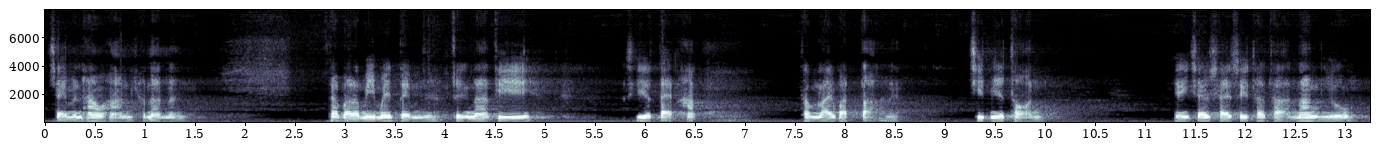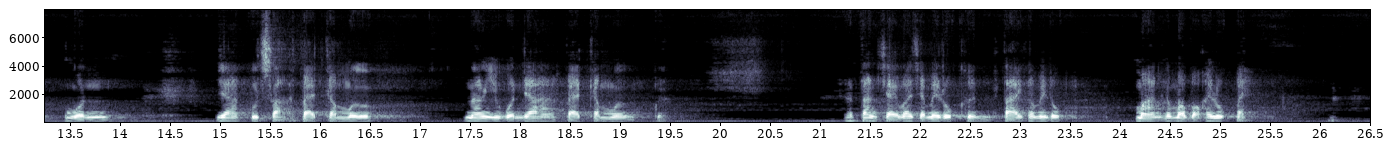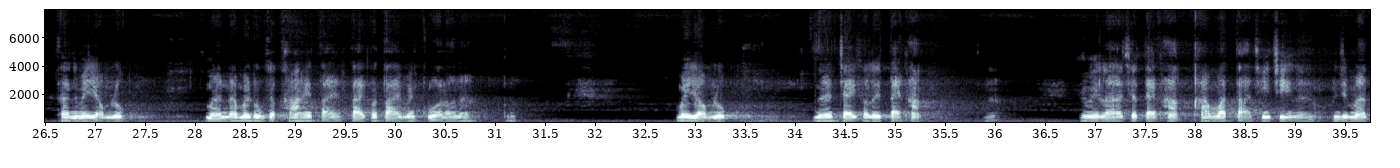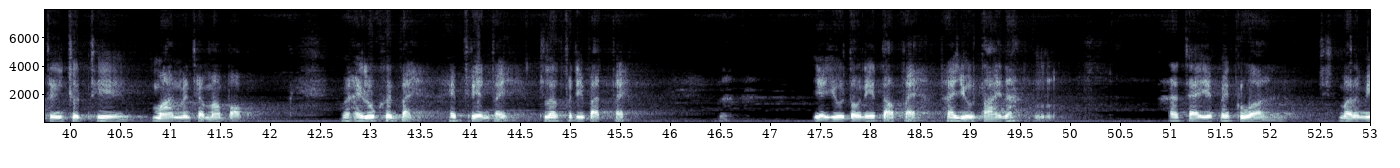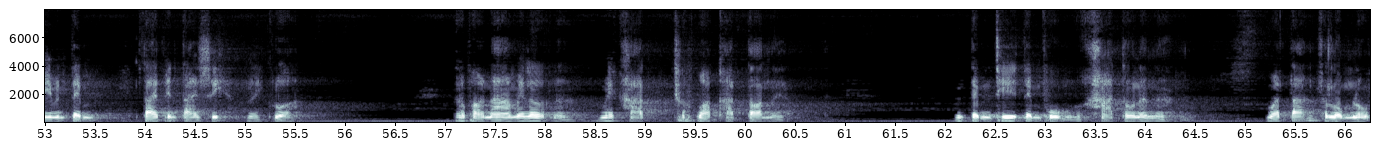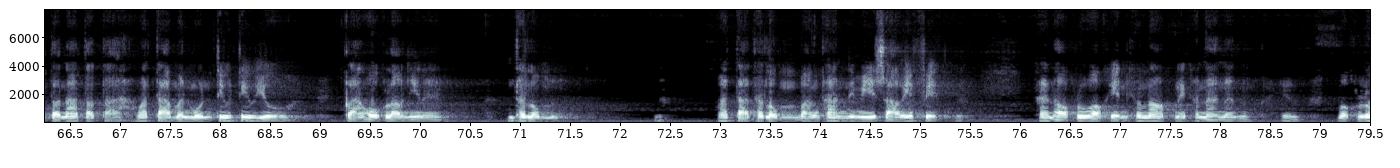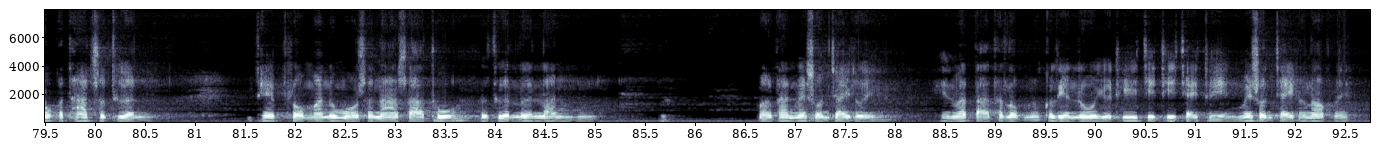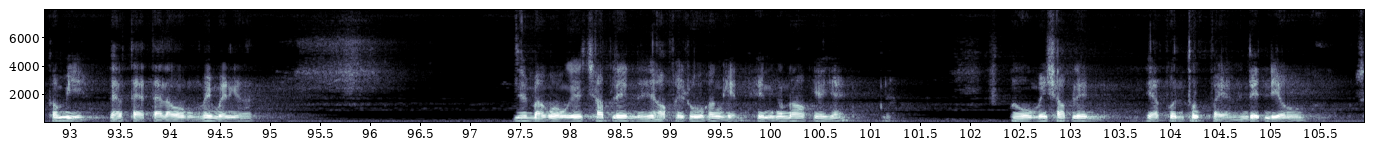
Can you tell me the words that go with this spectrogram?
ใจมันห้าวหาญขนาดนั้น ถ้าบารมีไม่เต็มเนี่ยถึงนาทีที่จะแตกหักทำลายวัตตะเนี่ยจิตมันจะถอน อย่างเจ้าชายสิทธัตถานั่งอยู่บนหญ้ากุศะแปดกำมือ นั่งอยู่บนหญ้าแปดกำมือตั้งใจว่าจะไม่ลุกขึ้น ตายก็ไม่ลุก มารก็มาบอกให้ลุกไป ท่านไม่ยอมลุก มันถ้าไม่ลุกจะฆ่าให้ตาย ตายก็ตายไม่กลัวแล้วนะ ไม่ยอมลุกนะใจก็เลยแตกหักนะเวลาจะแตกหักข้ามวัฏฏะจริงๆนะมันจะมาถึงจุดที่มารมันจะมาบอกว่าให้ลุกขึ้นไป ให้เปลี่ยนไปเลิกปฏิบัติไปอย่าอยู่ตรงนี้ต่อไป ถ้าอยู่ตายนะ ถ้าใจยังไม่กลัวบารมีมันเต็ม ตายเป็นตายสิ ไม่กลัว ถ้าภาวนาไม่เลิกนะไม่ขาดชุดว่าขาดตอนเลยมันเต็มที่เต็มภูมิขาดตรงนั้นนะวัตตะถล่มลงต่อหน้าต่อตาวัตตามันหมุนติ้วติ้วอยู่ กลางอกเรานี่นะมันถล่มว่าตาถล่มบางท่านมีสาวเอฟเฟกท่านออกรู้ออกเห็นข้างนอกในขณะนั้น บอกโลกธาตุสะเทือน เทพพรหมอนุโมสนาสาธุสะเทือนเลื่อนลั่น บางท่านไม่สนใจเลย เห็นว่าตาถลบก็เรียนรู้อยู่ที่จิตที่ใจตัวเอง ไม่สนใจข้างนอกเลย ก็มีแล้วแต่แต่เราไม่เหมือนกันนี่บางองค์ก็ชอบเล่นนี่ออกไปรู้ข้างเห็นเห็นข้างนอกเยอะแยะบางองค์ไม่ชอบเล่น อยากพ้นทุกข์ไปเด็ดเดียว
